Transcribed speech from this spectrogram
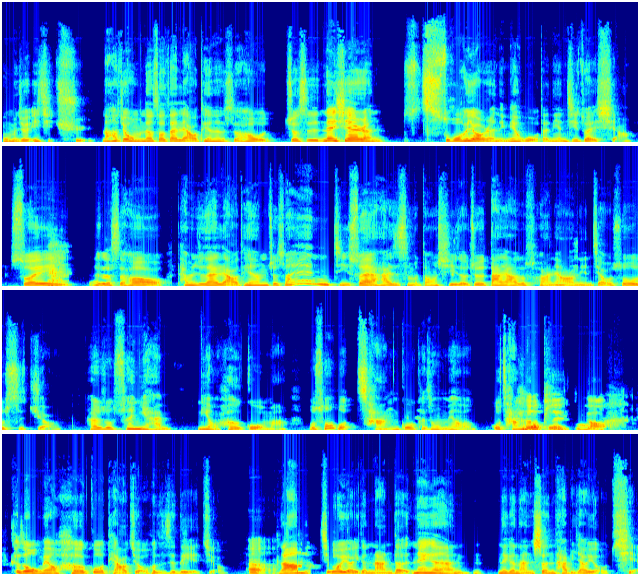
我们就一起去，然后就我们那时候在聊天的时候，就是那些人，所有人里面我的年纪最小，所以 那个时候他们就在聊天，就说：“哎，你几岁还是什么东西的？”就是大家都突然聊到年纪，我说我十九，他就说：“所以你还你有喝过吗？”我说：“我尝过，可是我没有，我尝过啤酒，可是我没有喝过调酒或者是烈酒。”嗯，然后结果有一个男的，那个男那个男生他比较有钱，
